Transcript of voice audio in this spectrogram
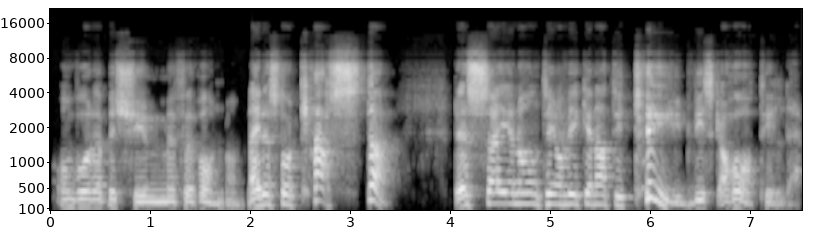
om våra bekymmer för honom. Nej, det står kasta. Det säger någonting om vilken attityd vi ska ha till det.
